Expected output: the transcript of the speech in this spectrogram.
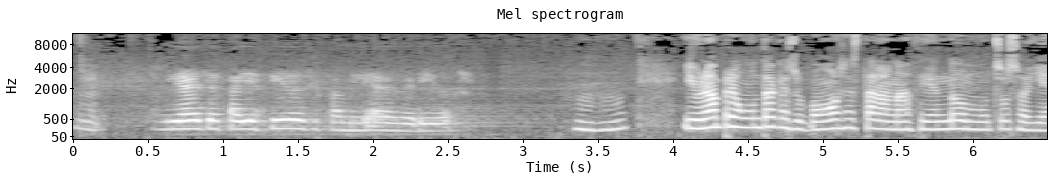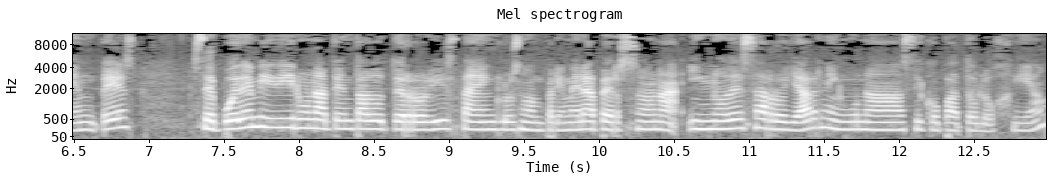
Mm. Familiares de fallecidos y familiares de heridos. Y una pregunta que supongo se estarán haciendo muchos oyentes. ¿Se puede vivir un atentado terrorista incluso en primera persona y no desarrollar ninguna psicopatología?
